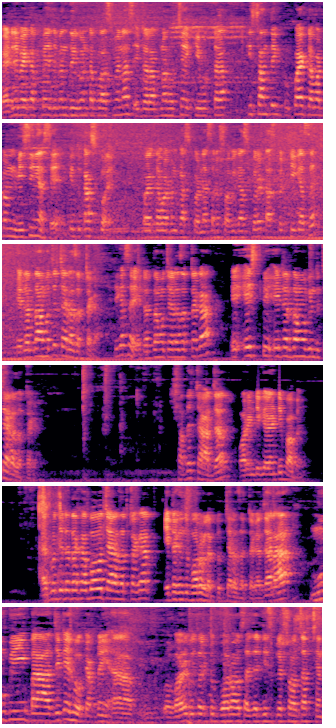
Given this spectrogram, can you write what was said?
ব্যাটারি ব্যাকআপ পেয়ে যাবেন দুই ঘণ্টা প্লাস মাইনাস এটার আপনার হচ্ছে কিবোর্ডটা কি সামথিং কয়েকটা বাটন মিসিং আছে, কিন্তু কাজ করে। কয়েকটা বাটন কাজ করে না, এছাড়া সবই কাজ করে টাচপ্যাড ঠিক আছে। এটার দাম হচ্ছে চার হাজার টাকা, ঠিক আছে? এটার দামও চার হাজার টাকা এই এইচপি এটার দামও কিন্তু চার হাজার টাকা। সাথে চার্জার ওয়ারেন্টি গ্যারান্টি পাবেন। এরপর যেটা দেখাবো, চার হাজার টাকার, এটা কিন্তু বড় ল্যাপটপ চার হাজার টাকা। যারা মুভি বা যেটাই হোক, আপনি ঘরের ভিতরে একটু বড় সাইজের ডিসপ্লে সহ চাচ্ছেন,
